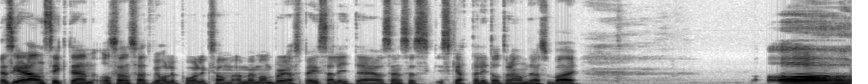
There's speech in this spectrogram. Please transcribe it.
jag ser ansikten och sen så att vi håller på liksom, ja men man börjar spacea lite och sen så skrattar lite åt varandra så bara... Åh.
